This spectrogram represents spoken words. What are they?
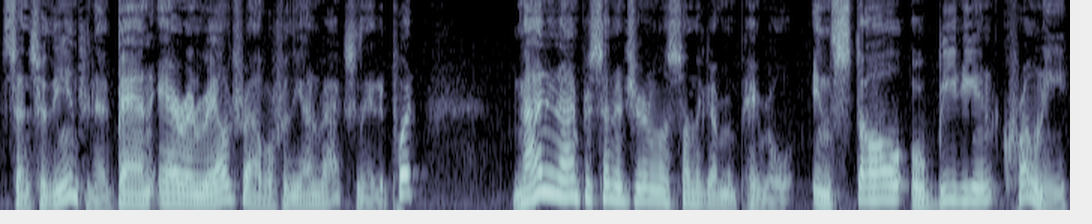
censor the internet, ban air and rail travel for the unvaccinated, put 99% of journalists on the government payroll, install obedient crony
